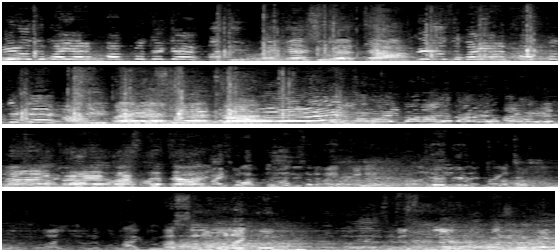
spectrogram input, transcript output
বিরোধী ভাইয়ের পক্ষ থেকে। আসিফ ভাইকে শুভেচ্ছা। বিরোধী ভাইয়ের পক্ষ থেকে। আসিফ ভাইকে শুভেচ্ছা। আসসালামু আলাইকুম। বিসমিল্লাহির রহমানির রহিম।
